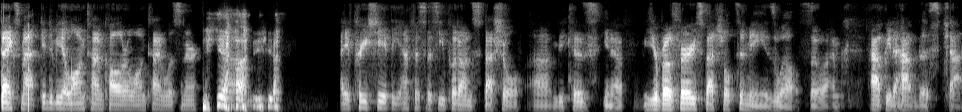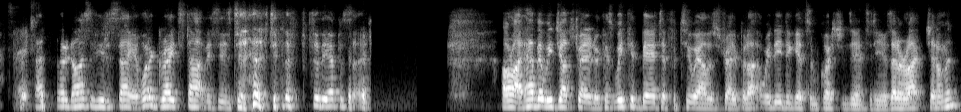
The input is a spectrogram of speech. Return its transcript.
Thanks, Matt. Good to be a long time caller, a long time listener. Yeah, um, yeah. I appreciate the emphasis you put on special um, because, you know, you're both very special to me as well. So I'm happy to have this chat today. That's so nice of you to say. What a great start this is to, to the to the episode. all right, how about we jump straight into it because we could banter for two hours straight, but I, we need to get some questions answered here. Is that all right, gentlemen?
